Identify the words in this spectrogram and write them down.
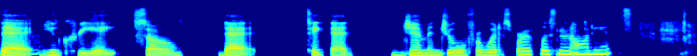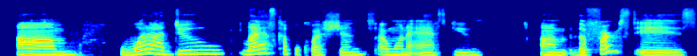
that you create. So that take that gem and jewel for what it's worth, listening audience. Um, what I do, last couple questions I want to ask you. Um, the first is,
